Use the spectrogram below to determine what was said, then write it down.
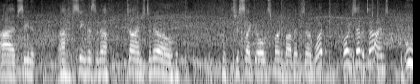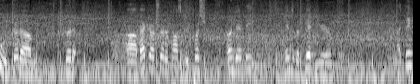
I've seen it I've seen this enough times to know. Just like the old SpongeBob episode. What? 47 times? Ooh, could, um, could, uh, Backyard Shredder possibly push Undead Beat into the pit here? I think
